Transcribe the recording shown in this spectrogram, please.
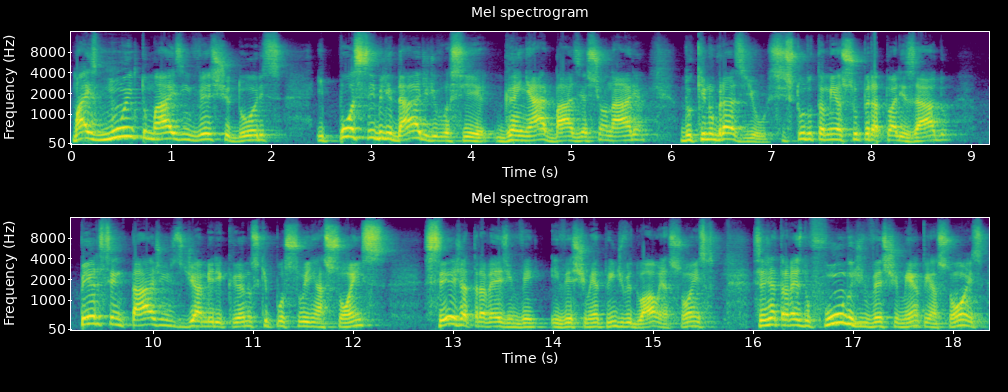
mas muito mais investidores e possibilidade de você ganhar base acionária do que no Brasil. Esse estudo também é super atualizado. Percentagens de americanos que possuem ações, seja através de investimento individual em ações, seja através do fundo de investimento em ações,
